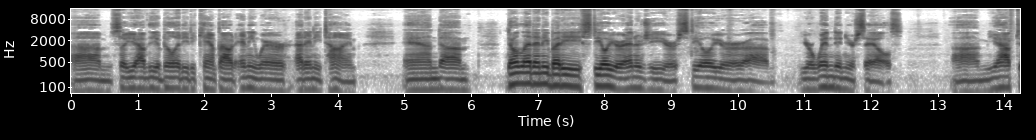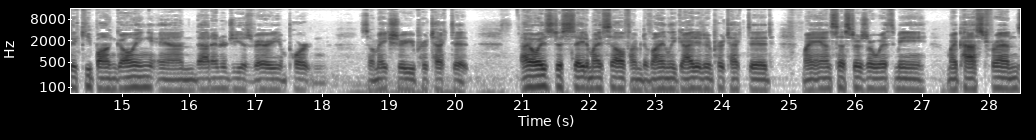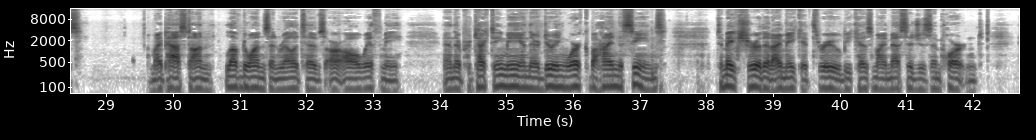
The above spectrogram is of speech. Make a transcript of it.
Um, so you have the ability to camp out anywhere at any time. And um, don't let anybody steal your energy or steal your uh, your wind in your sails. Um, you have to keep on going, and that energy is very important. So make sure you protect it. I always just say to myself, I'm divinely guided and protected. My ancestors are with me. My past friends, my past on loved ones and relatives are all with me and they're protecting me and they're doing work behind the scenes to make sure that I make it through because my message is important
